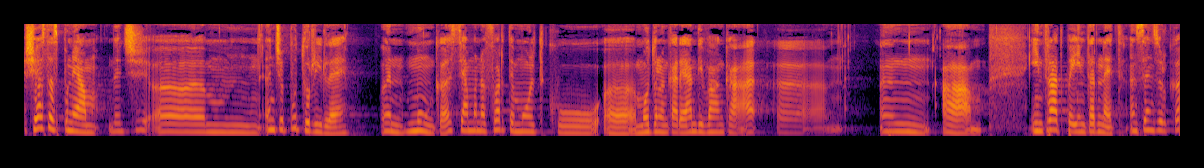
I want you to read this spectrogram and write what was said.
și asta spuneam. Deci, um, începuturile în muncă seamănă foarte mult cu uh, modul în care Andy Vanca uh, în, a intrat pe internet. În sensul că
